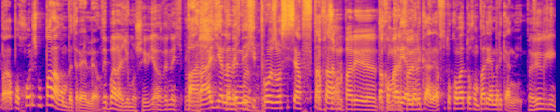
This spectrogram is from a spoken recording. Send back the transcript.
από χώρες που παράγουν πετρέλαιο. Δεν παράγει όμως η ίδια, δεν έχει πρόσβαση. Παράγει, αλλά δεν, έχει έχει πρόσβαση σε αυτά Αυτούς τα. έχουν πάρει, ε, το τα έχουν κομμάτι πάρει οι αυτό είναι. Αμερικάνοι. Αυτό το κομμάτι το έχουν πάρει οι Αμερικανοί. Δηλαδή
